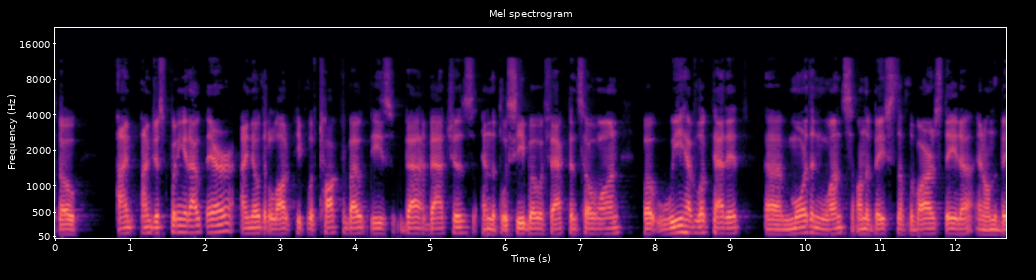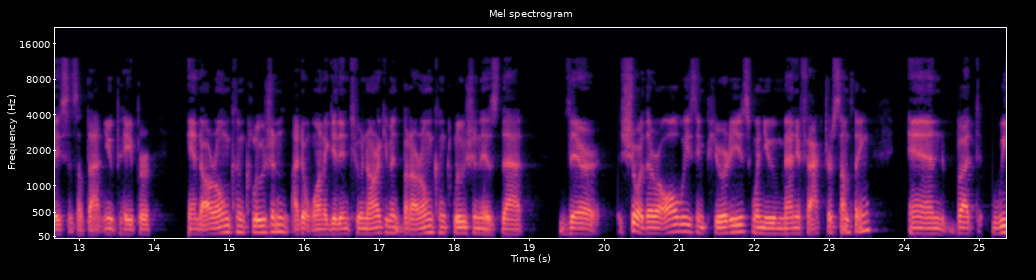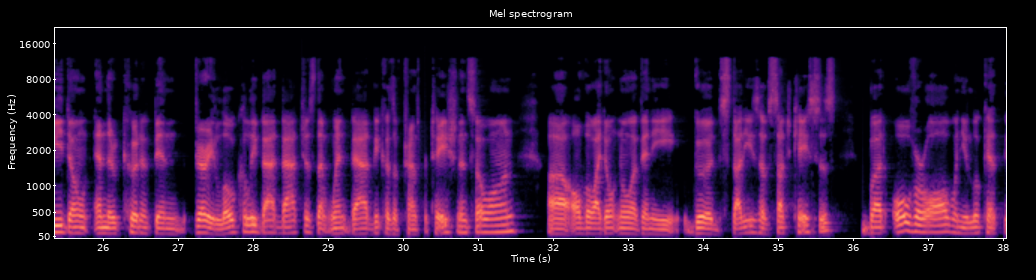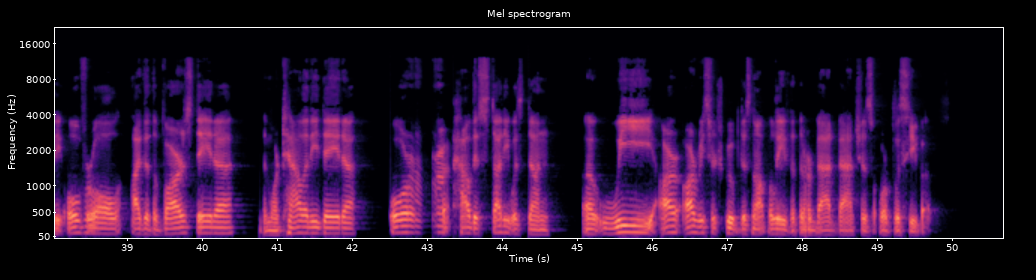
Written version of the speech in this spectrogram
So I'm, I'm just putting it out there. I know that a lot of people have talked about these bad batches and the placebo effect and so on, but we have looked at it uh, more than once on the basis of the VAERS data and on the basis of that new paper. And our own conclusion, I don't want to get into an argument, but our own conclusion is that there, sure, there are always impurities when you manufacture something. And, but we don't, and there could have been very locally bad batches that went bad because of transportation and so on. Uh, although I don't know of any good studies of such cases. But overall, when you look at the overall, either the VAERS data, the mortality data, or how this study was done, uh, we, our, our research group does not believe that there are bad batches or placebos.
